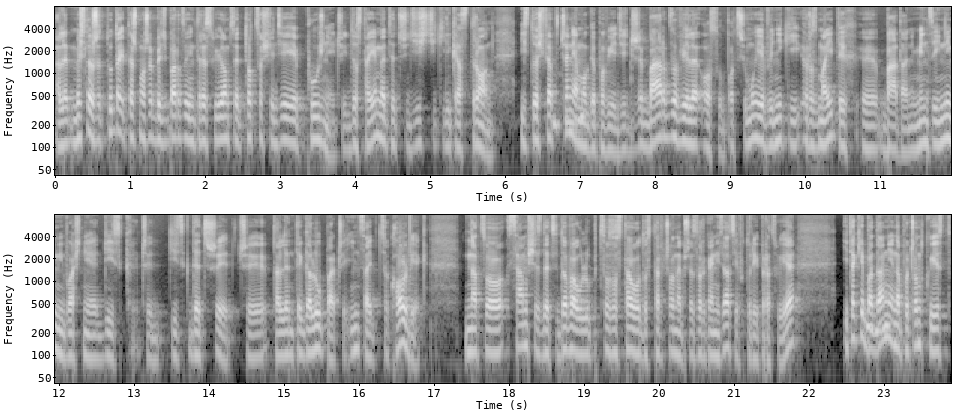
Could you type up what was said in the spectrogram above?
Ale myślę, że tutaj też może być bardzo interesujące to, co się dzieje później, czyli dostajemy te 30 kilka stron i z doświadczenia mhm. mogę powiedzieć, że bardzo wiele osób otrzymuje wyniki rozmaitych y, badań, między innymi właśnie DISK, czy DISK D3, czy talenty Galupa, czy Insight, cokolwiek, na co sam się zdecydował lub co zostało dostarczone przez organizację, w której pracuje. I takie mhm. badanie na początku jest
